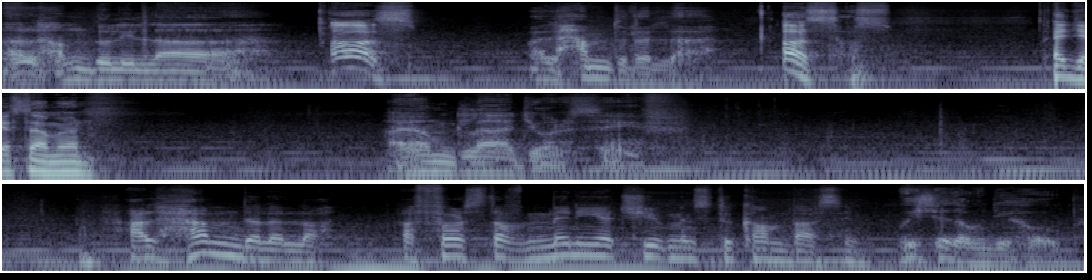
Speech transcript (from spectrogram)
Alhamdulillah. Az! Alhamdulillah. Az, az. Egyértelműen. I am glad you're safe. Alhamdulillah, a first of many achievements to come, Basim. We should only hope.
